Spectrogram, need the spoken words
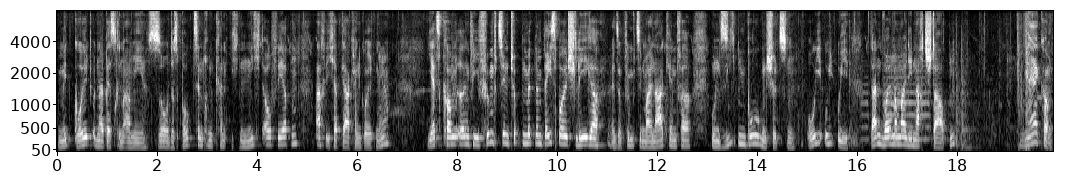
Mit Gold und einer besseren Armee. So, das Burgzentrum kann ich nicht aufwerten. Ach, ich habe gar kein Gold mehr. Jetzt kommen irgendwie 15 Typen mit einem Baseballschläger, also 15 mal Nahkämpfer und 7 Bogenschützen. Ui, ui, ui. Dann wollen wir mal die Nacht starten. Na, kommt.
